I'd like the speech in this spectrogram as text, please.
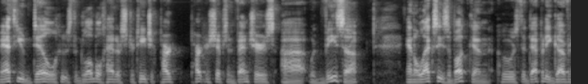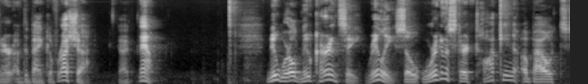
Matthew Dill, who's the global head of strategic part- partnerships and ventures uh, with Visa, and Alexei Zabotkin, who's the deputy governor of the Bank of Russia. Okay? Now, New world, new currency. Really? So we're going to start talking about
